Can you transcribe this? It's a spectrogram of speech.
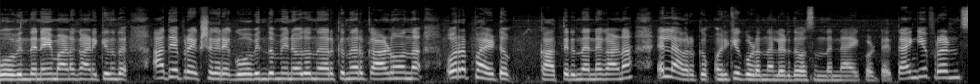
ഗോവിന്ദനെയുമാണ് കാണിക്കുന്നത്. അതേ പ്രേക്ഷകരെ ഗോവിന്ദും വിനോദും നേർക്ക് നേർ കാണുമെന്ന് ഉറപ്പായിട്ടും കാത്തിരുന്ന് തന്നെ കാണാം എല്ലാവർക്കും ഒരിക്കൽ കൂടെ നല്ലൊരു ദിവസം തന്നെ ആയിക്കോട്ടെ. താങ്ക് ഫ്രണ്ട്സ്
